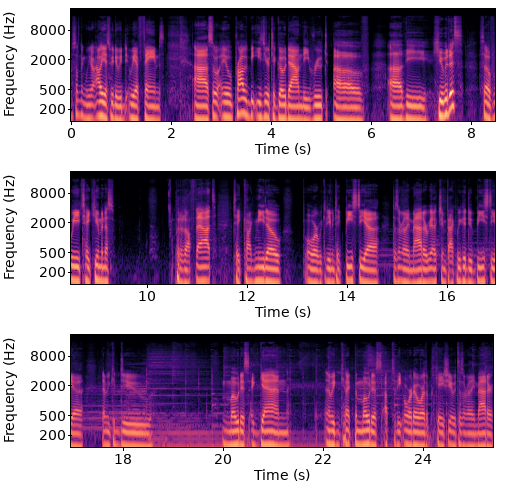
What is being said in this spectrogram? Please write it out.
something we don't. Oh yes, we do. We, we have fames. Uh, so it will probably be easier to go down the route of uh, the humanus. So if we take humanus, put it off that, take cognitio, or we could even take Bestia. Doesn't really matter. We actually, in fact, we could do Bestia. Then we could do Motus again. And then we can connect the Motus up to the Ordo or the precatio. It doesn't really matter.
